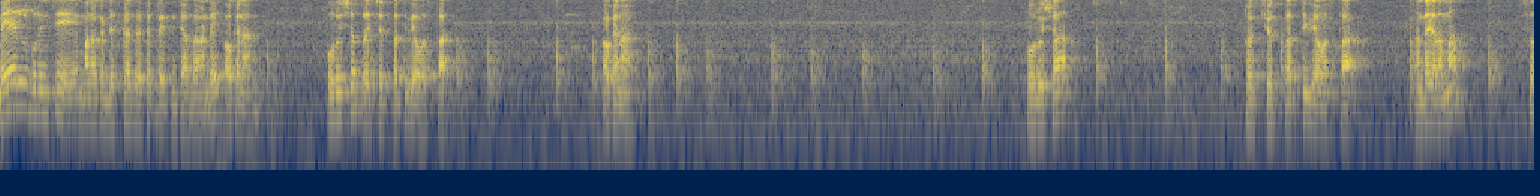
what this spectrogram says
మేల్ గురించి మనం ఇక్కడ డిస్కస్ చేసే ప్రయత్నం చేద్దామండి ఓకేనా? పురుష ప్రత్యుత్పత్తి వ్యవస్థ. ఓకేనా? పురుష ప్రత్యుత్పత్తి వ్యవస్థ. అంతే కదమ్మా? So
